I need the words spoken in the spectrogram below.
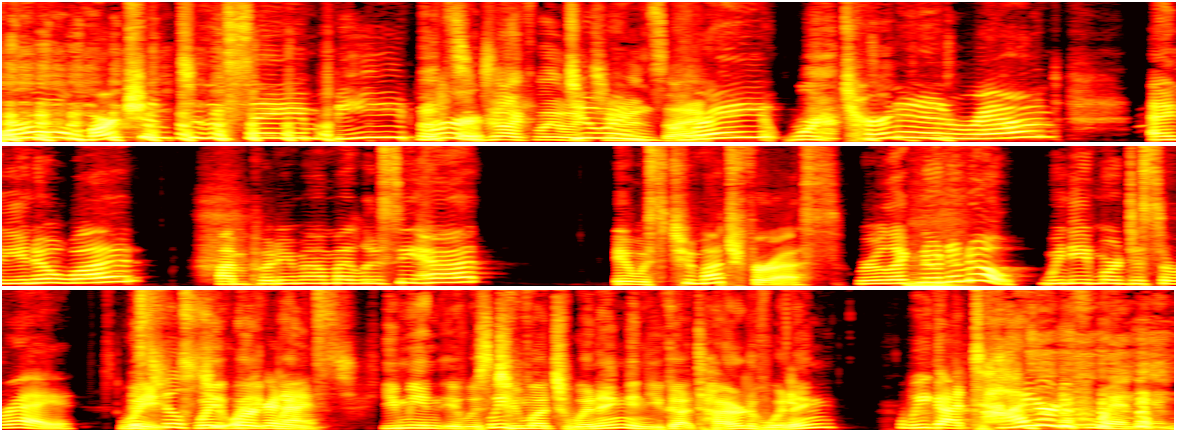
we're all marching to the same beat. That's we're exactly what doing great. We're turning it around. And you know what? I'm putting on my Lucy hat. It was too much for us. We were like, no, hmm. no, no. We need more disarray. Wait, this feels wait, too wait, organized. Wait. You mean it was we too much winning and you got tired of winning? We got tired of winning.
